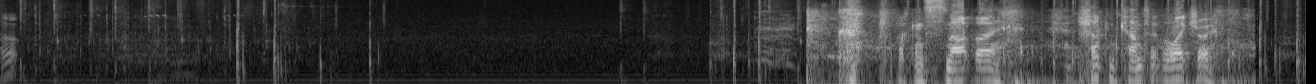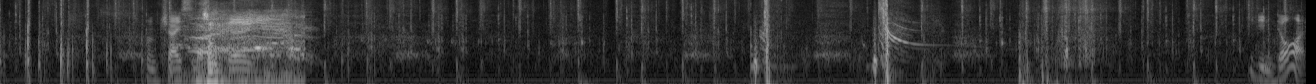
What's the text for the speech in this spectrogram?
Oh. Fucking snipe by fucking cunt at the electro. I'm chasing some dude. He didn't die.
